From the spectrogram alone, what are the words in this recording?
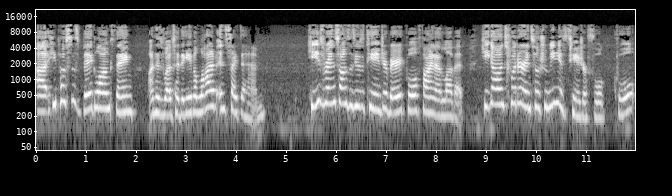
uh, he posted this big long thing on his website that gave a lot of insight to him. He's written songs since he was a teenager. Very cool. Fine. I love it. He got on Twitter and social media as a teenager. Full cool.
